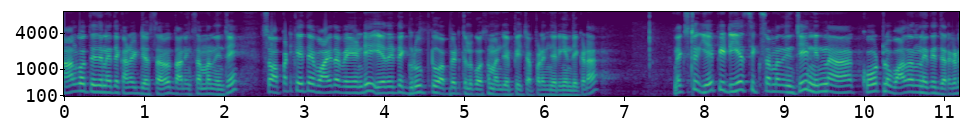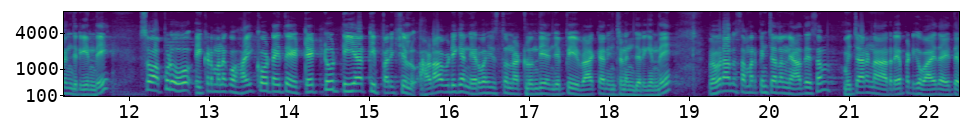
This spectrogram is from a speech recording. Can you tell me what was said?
నాలుగో తేదీన అయితే కండక్ట్ చేస్తారు దానికి సంబంధించి. సో అప్పటికైతే వాయిదా వేయండి ఏదైతే గ్రూప్ టూ అభ్యర్థుల కోసం అని చెప్పి చెప్పడం జరిగింది ఇక్కడ. నెక్స్ట్ ఏపీ డిఎస్సికి సంబంధించి నిన్న కోర్టులో వాదనలు అయితే జరగడం జరిగింది. సో అప్పుడు ఇక్కడ మనకు హైకోర్టు అయితే టెట్ టు టీఆర్టీ పరీక్షలు హడావిడిగా నిర్వహిస్తున్నట్లుంది అని చెప్పి వ్యాఖ్యానించడం జరిగింది. వివరాలు సమర్పించాలనే ఆదేశం విచారణ రేపటికి వాయిదా అయితే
